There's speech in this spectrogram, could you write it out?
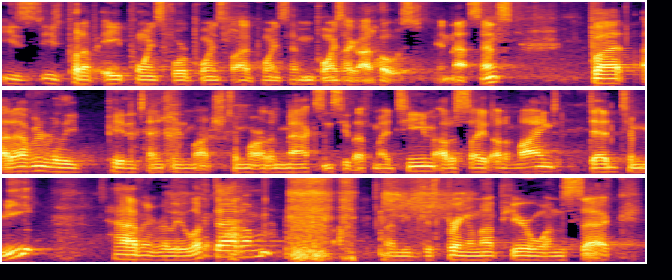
He's he's put up eight points, four points, five points, seven points. I got hosed in that sense but I haven't really paid attention much to Marlon Mack since he left my team. Out of sight, out of mind, dead to me. Haven't really looked at them. Let me just bring them up here one sec.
